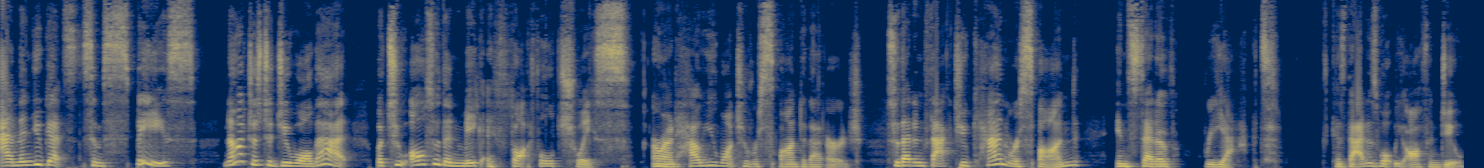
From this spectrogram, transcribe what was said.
And then you get some space, not just to do all that, but to also then make a thoughtful choice around how you want to respond to that urge so that in fact you can respond instead of react. Because that is what we often do.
